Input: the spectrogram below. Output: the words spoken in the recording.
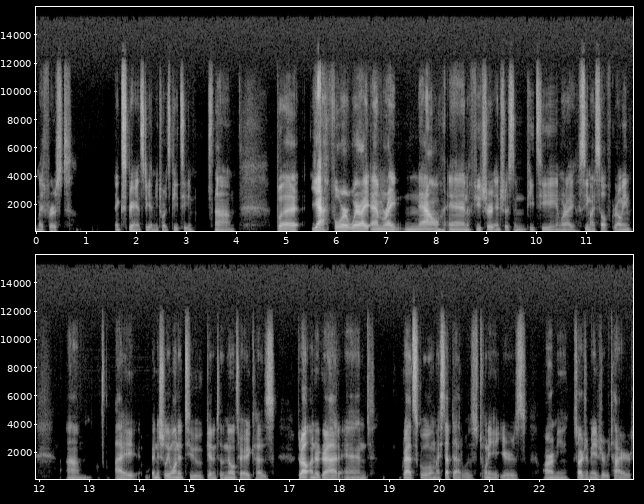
my first experience to get me towards PT. Um, but yeah, for where I am right now and future interest in PT and where I see myself growing, um, I initially wanted to get into the military because throughout undergrad and grad school, my stepdad was 28 years Army, Sergeant Major, retired,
